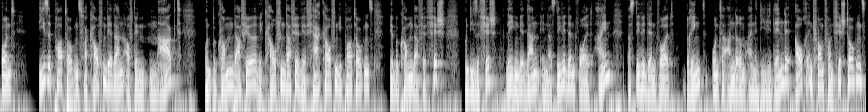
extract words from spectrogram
Und diese Port-Tokens verkaufen wir dann auf dem Markt und bekommen dafür, wir kaufen dafür, wir verkaufen die Port-Tokens, wir bekommen dafür Fisch und diese Fisch legen wir dann in das Dividend Vault ein. Das Dividend Vault bringt unter anderem eine Dividende, auch in Form von Fish-Tokens.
